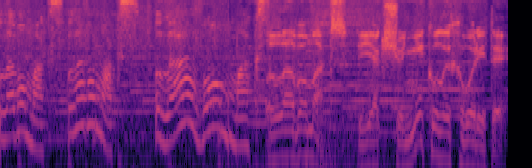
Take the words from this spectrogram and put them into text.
Лавомакс. Лавомакс. Лавомакс. Лавомакс. Якщо ніколи хворіти.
